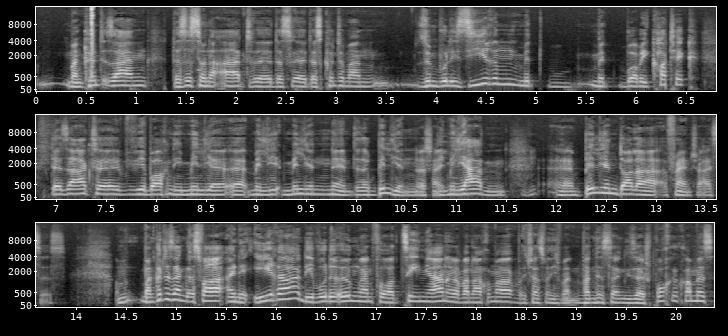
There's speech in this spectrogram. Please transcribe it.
man könnte sagen, das ist so eine Art, äh, das, äh, das könnte man symbolisieren mit, mit Bobby Kotick, der sagte, wir brauchen die Million, äh, Million, nee, Billion wahrscheinlich, Milliarden, mhm. äh, Billion-Dollar-Franchises. Und man könnte sagen, das war eine Ära, die wurde irgendwann vor zehn Jahren oder wann auch immer, ich weiß nicht, wann, wann ist dann dieser Spruch gekommen ist.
